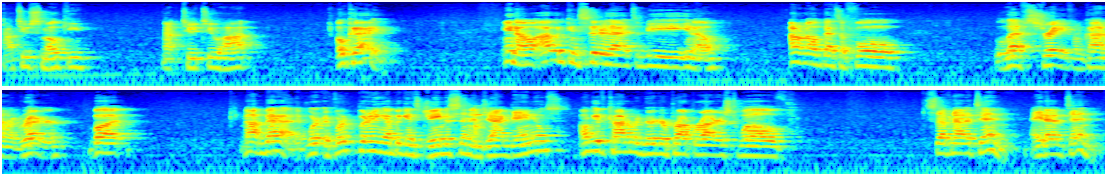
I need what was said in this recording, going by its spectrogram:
not too smoky, not too, too hot. Okay. You know, I would consider that to be, you know, I don't know if that's a full left straight from Conor McGregor, but not bad. If we're if we're putting up against Jameson and Jack Daniels, I'll give Conor McGregor proper Irish 12 7 out of 10, 8 out of 10.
